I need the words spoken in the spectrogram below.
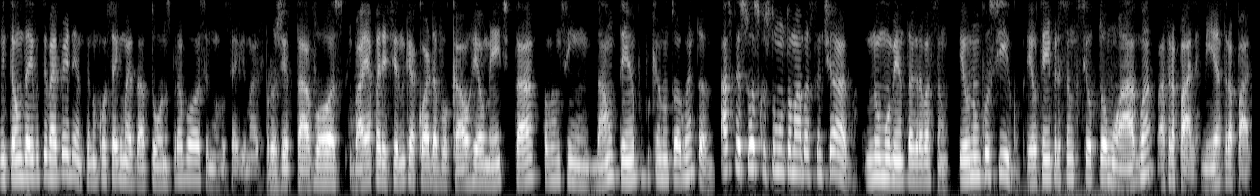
Então daí você vai perdendo, você não consegue mais dar tônus pra voz, você não consegue mais projetar a voz. Vai aparecendo que a corda vocal realmente tá falando assim, dá um tempo porque eu não tô aguentando. As pessoas costumam tomar bastante água no momento da gravação. Eu não consigo. Eu tenho a impressão que se eu tomo água, atrapalha, me atrapalha.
